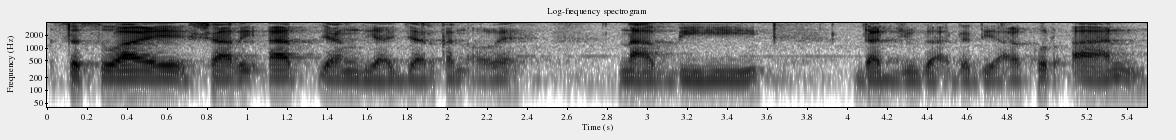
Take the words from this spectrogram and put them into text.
sesuai syariat yang diajarkan oleh Nabi dan juga ada di Al-Quran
